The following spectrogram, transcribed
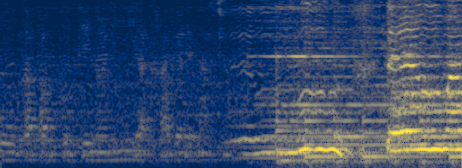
pour capable porter nos lits à travers les nations. C'est où ma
